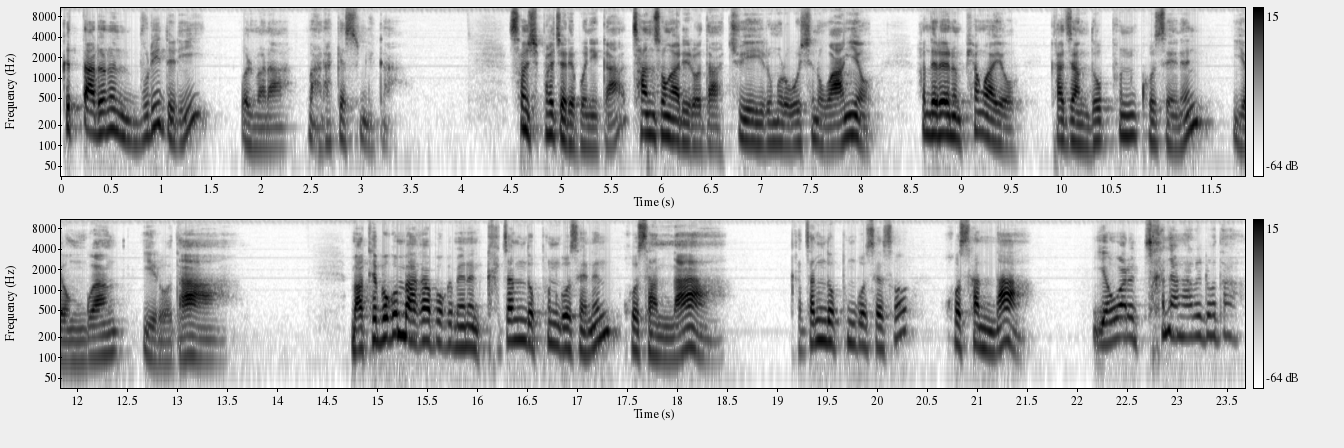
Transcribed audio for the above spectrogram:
그 따르는 무리들이 얼마나 많았겠습니까? 38절에 보니까 찬송하리로다 주의 이름으로 오시는 왕이요 하늘에는 평화요 가장 높은 곳에는 영광이로다. 마태복음, 마가복음에는 가장 높은 곳에는 호산나, 가장 높은 곳에서 호산나, 여호와를 찬양하리로다,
